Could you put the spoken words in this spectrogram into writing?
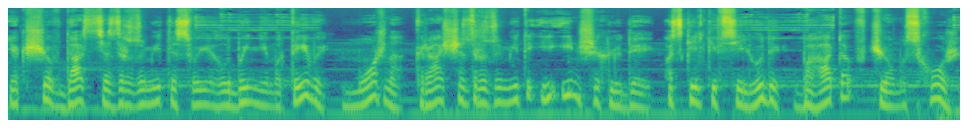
якщо вдасться зрозуміти свої глибинні мотиви, можна краще зрозуміти і інших людей, оскільки всі люди багато в чому схожі.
